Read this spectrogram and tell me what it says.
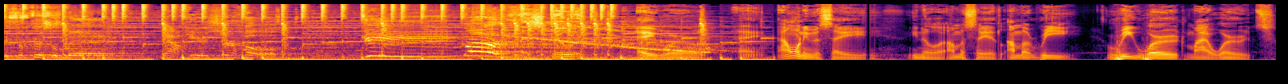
It's official, man. Won't even say. You know, I'm gonna say it. I'm gonna re reword my words.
